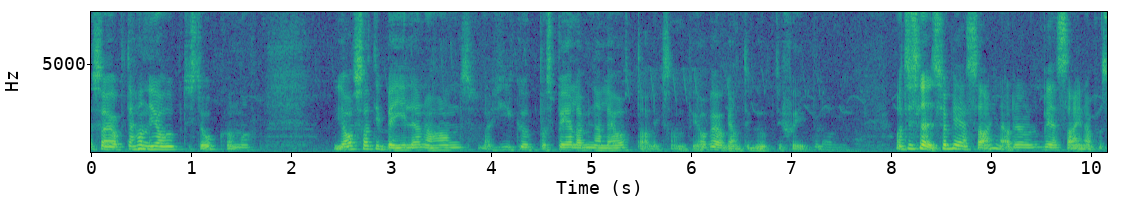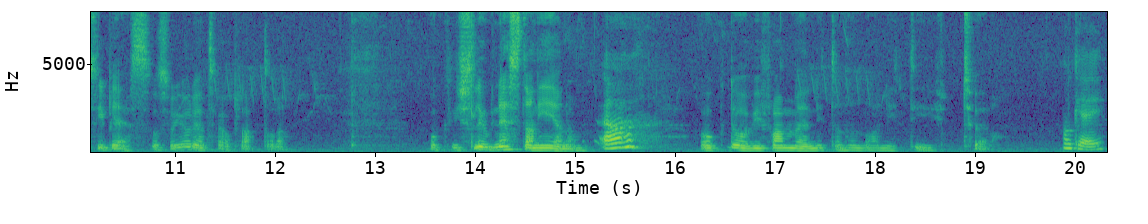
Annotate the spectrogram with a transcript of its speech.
så åkte han och jag upp till Stockholm. Och jag satt i bilen och han gick upp och spelade mina låtar. Liksom, för jag vågade inte gå upp till skivbolaget. Och till slut så blev jag signad. Och då blev jag signad på CBS och så gjorde jag två plattor där. Och vi slog nästan igenom. Ja. Och då är vi framme 1992. Okej.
